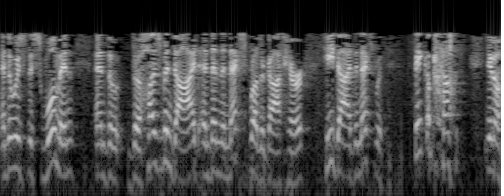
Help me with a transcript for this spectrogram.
and there was this woman, and the, the husband died, and then the next brother got her. He died. The next brother. Think about, you know,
